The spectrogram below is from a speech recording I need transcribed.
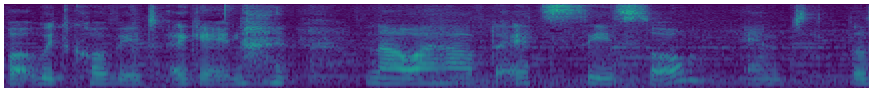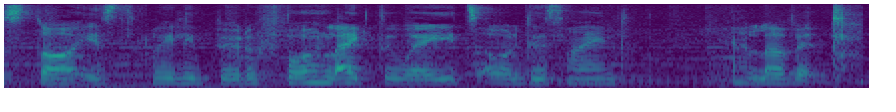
But with COVID again, now I have the Etsy store and the store is really beautiful, like the way it's all designed. I love it.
